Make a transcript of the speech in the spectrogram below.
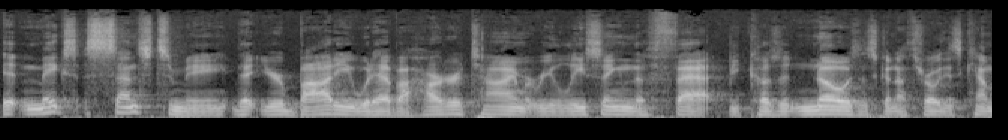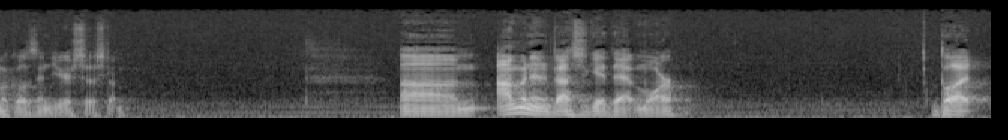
It makes sense to me that your body would have a harder time releasing the fat because it knows it's going to throw these chemicals into your system. Um, I'm going to investigate that more. But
